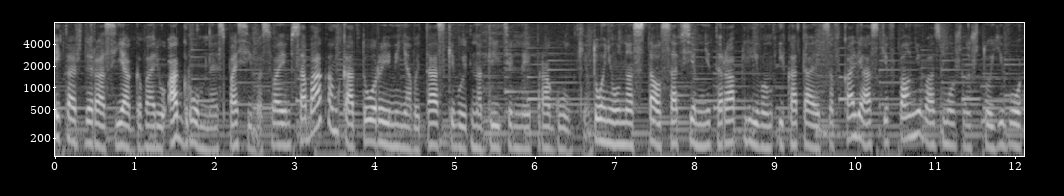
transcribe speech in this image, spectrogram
И каждый раз я говорю огромное спасибо своим собакам, которые меня вытаскивают на длительные прогулки. Тони у нас стал совсем неторопливым и катается в коляске. Вполне возможно, что его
